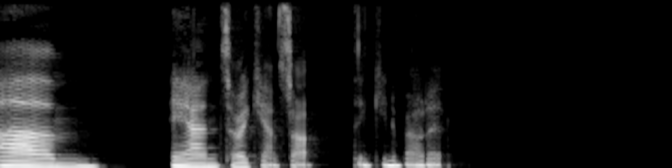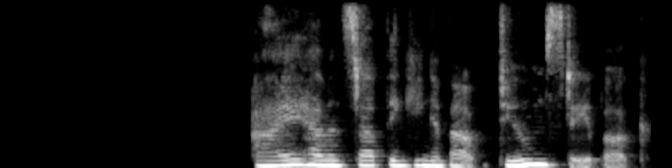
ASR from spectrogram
Um and so I can't stop thinking about it. I haven't stopped thinking about Doomsday Book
